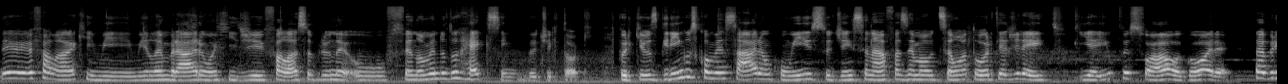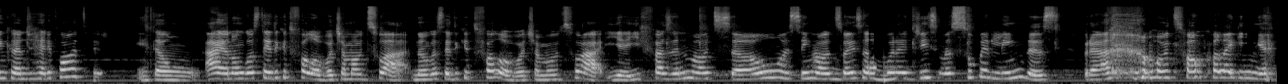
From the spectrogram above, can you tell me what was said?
Eu ia falar que me, me lembraram aqui de falar sobre o, o fenômeno do hexing do TikTok. Porque os gringos começaram com isso de ensinar a fazer maldição à torta e à direito. E aí o pessoal agora tá brincando de Harry Potter. Então, ah, eu não gostei do que tu falou, vou te amaldiçoar. Não gostei do que tu falou, vou te amaldiçoar. E aí fazendo maldição, assim, maldições elaboradíssimas, super lindas, pra amaldiçoar o coleguinha.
